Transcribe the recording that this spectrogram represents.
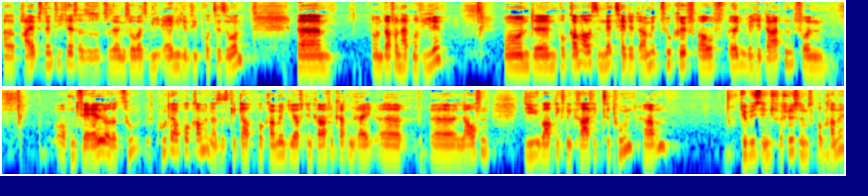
äh, Pipes nennt sich das, also sozusagen sowas wie ähnliches wie Prozessoren. Ähm, und davon hat man viele. Und äh, ein Programm aus dem Netz hätte damit Zugriff auf irgendwelche Daten von OpenCL oder CUDA-Programmen. Also es gibt auch Programme, die auf den Grafikkarten äh, äh, laufen, die überhaupt nichts mit Grafik zu tun haben. Typisch sind Verschlüsselungsprogramme.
